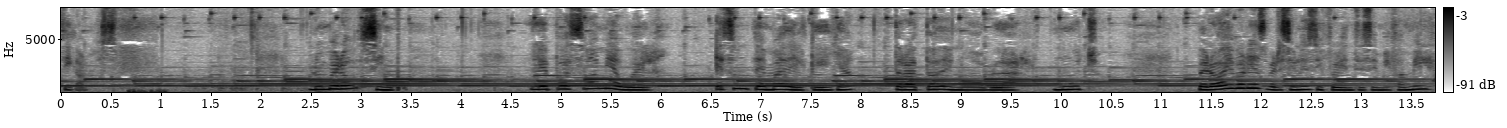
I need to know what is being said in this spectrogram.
sigamos. Número 5. Le pasó a mi abuela. Es un tema del que ella trata de no hablar mucho, pero hay varias versiones diferentes en mi familia.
